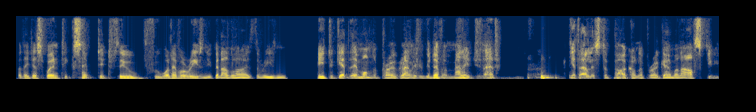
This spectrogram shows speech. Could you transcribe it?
but they just won't accept it through, through whatever reason. You can analyze the reason. Need to get them on the program if you could ever manage that. Get Alistair Park on the program and ask him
